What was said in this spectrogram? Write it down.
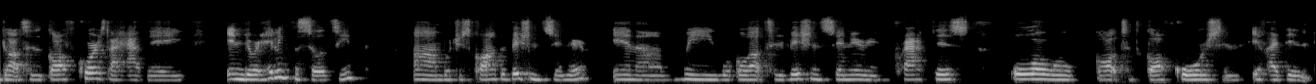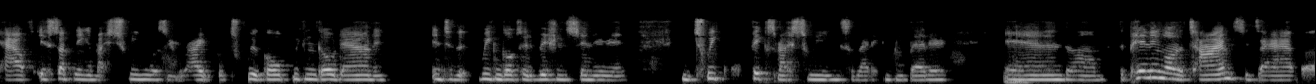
go out to the golf course. I have a indoor hitting facility, um, which is called the Vision Center, and um, we will go out to the Vision Center and practice, or we'll to the golf course. And if I didn't have, if something in my swing wasn't right, we'll, go. We can go down and into the. We can go to the Vision Center and, and tweak, fix my swing so that it can be better. And um, depending on the time, since I have a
